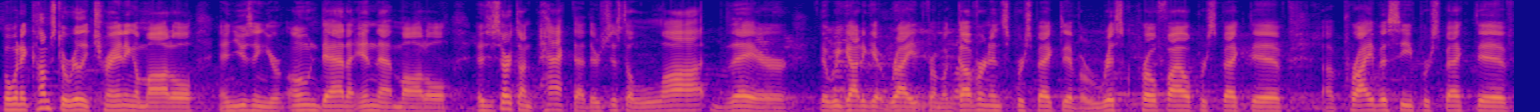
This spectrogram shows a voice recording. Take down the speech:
But when it comes to really training a model and using your own data in that model, as you start to unpack that, there's just a lot there that we got to get right from a governance perspective, a risk profile perspective, a privacy perspective.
